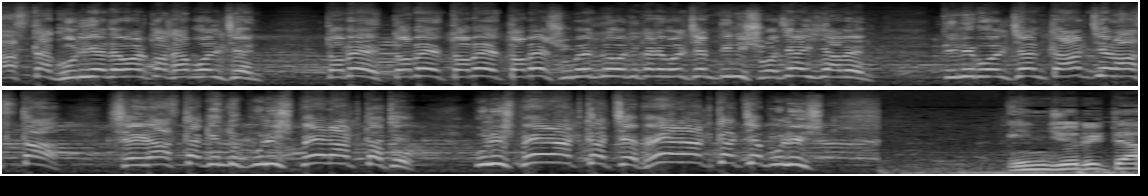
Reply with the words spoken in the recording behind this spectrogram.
রাস্তা ঘুরিয়ে দেওয়ার কথা বলছেন। তবে তবে তবে তবে শুভেন্দু অধিকারী বলছেন তিনি সোজাই যাবেন। তিনি বলছেন তার যে রাস্তা সেই রাস্তা কিন্তু পুলিশ ফের আটকাচ্ছে। পুলিশ ফের আটকাচ্ছে ফের আটকাচ্ছে পুলিশ। ইঞ্জুরিটা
